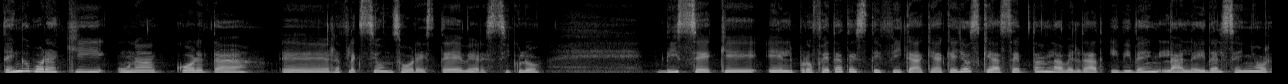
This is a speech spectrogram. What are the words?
tengo por aquí una corta eh, reflexión sobre este versículo. Dice que el profeta testifica que aquellos que aceptan la verdad y viven la ley del Señor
